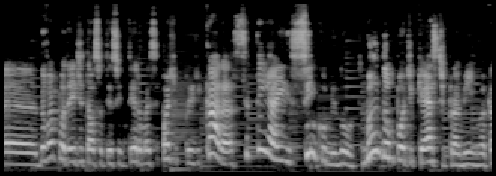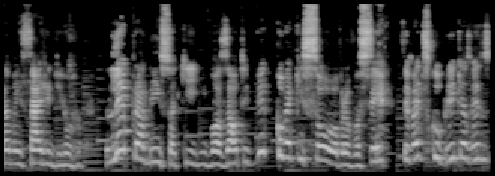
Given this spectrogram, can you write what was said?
É, não vai poder editar o seu texto inteiro, mas você pode pedir, cara, você tem aí cinco minutos? Manda um podcast para mim, aquela mensagem de lê para mim isso aqui em voz alta e vê como é que soa para você. Você vai descobrir que às vezes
